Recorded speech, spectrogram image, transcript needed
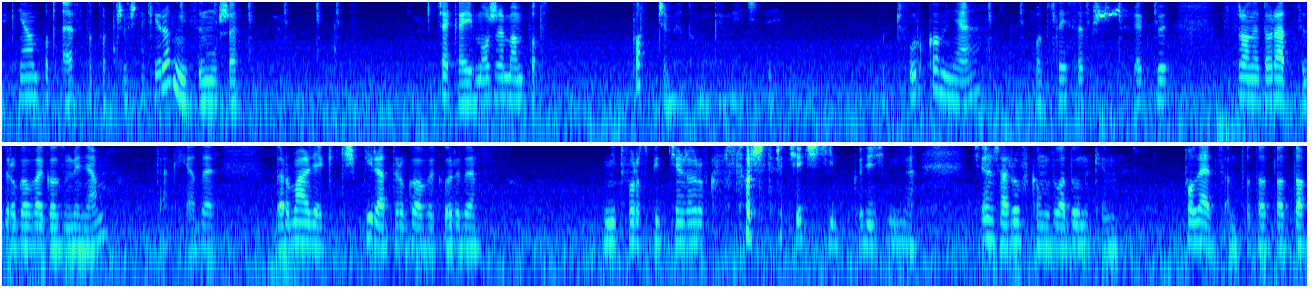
Jak nie mam pod F, to pod czymś na kierownicy muszę. Czekaj, może mam pod... Pod czym ja to mogę mieć, ty? Pod czwórką nie, bo tutaj sobie jakby stronę doradcy drogowego zmieniam. Tak, jadę normalnie jak jakiś pirat drogowy, kurde. Need for Speed ciężarówką 140 na godzinę. Ciężarówką z ładunkiem. Polecam, to, to, to, to,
